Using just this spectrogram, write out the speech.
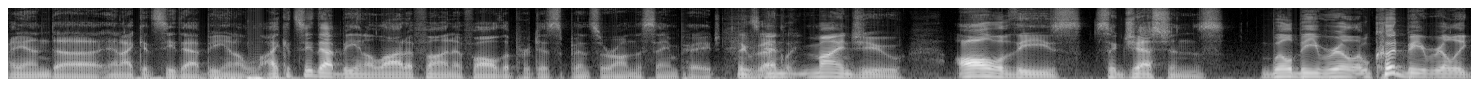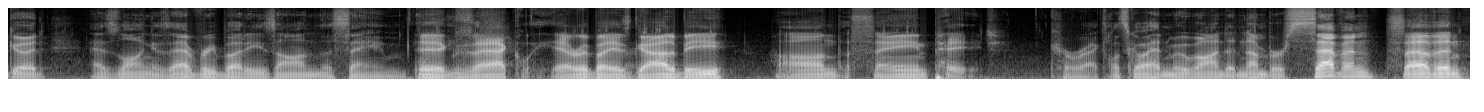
and uh, and I could see that being a I could see that being a lot of fun if all the participants are on the same page. Exactly. And mind you, all of these suggestions will be real, could be really good as long as everybody's on the same Exactly. Everybody's got to be on the same page. Correct. Let's go ahead and move on to number seven. Seven.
